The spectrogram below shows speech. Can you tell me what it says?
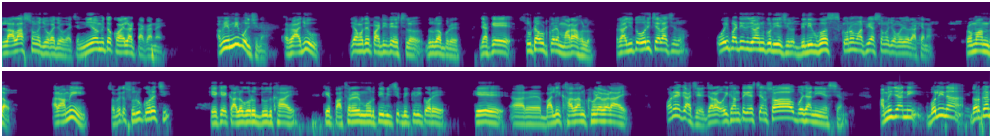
লালার সঙ্গে যোগাযোগ আছে, নিয়মিত কয়লার টাকা নেয়। আমি এমনি বলছি না। রাজু যে আমাদের পার্টিতে এসেছিল দুর্গাপুরের, যাকে শুট আউট করে মারা হলো, রাজু তো ওরই চেলা ছিল। ওই পার্টিতে জয়েন করিয়েছিল। দিলীপ ঘোষ কোনো মাফিয়ার সঙ্গে যোগাযোগ রাখে না। প্রমাণ দাও। আর আমি সবে তো শুরু করেছি। কে কে কালো গরুর দুধ খায়, কে পাথরের মূর্তি বিক্রি করে, কে আর বালি খাদান খুঁড়ে বেড়ায়, অনেক আছে যারা ওইখান থেকে এসছেন, সব বোঝা নিয়ে এসছেন। আমি জানি, বলি না, দরকার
